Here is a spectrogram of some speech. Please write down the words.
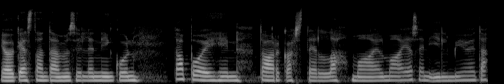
ja oikeastaan tämmöisille niin kuin tapoihin tarkastella maailmaa ja sen ilmiöitä.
